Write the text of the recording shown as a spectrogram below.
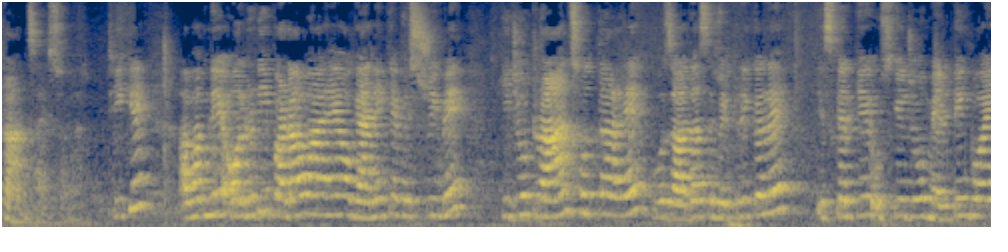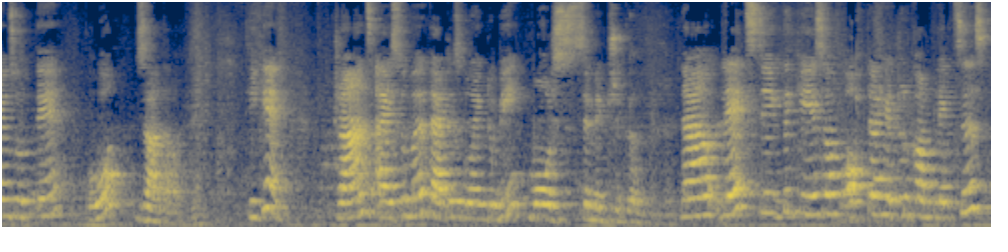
trans isomer ठीक है? अब हमने ऑलरेडी पढ़ा हुआ है ऑर्गेनिक केमिस्ट्री में कि जो ट्रांस होता है वो ज़्यादा सिमेट्रिकल है। इस करके उसके जो मेल्टिंग पॉइंट्स होते हैं वो ज़्यादा होते हैं। ठीक है? Trans isomer that is going to be more symmetrical now let's take the case of octahedral complexes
